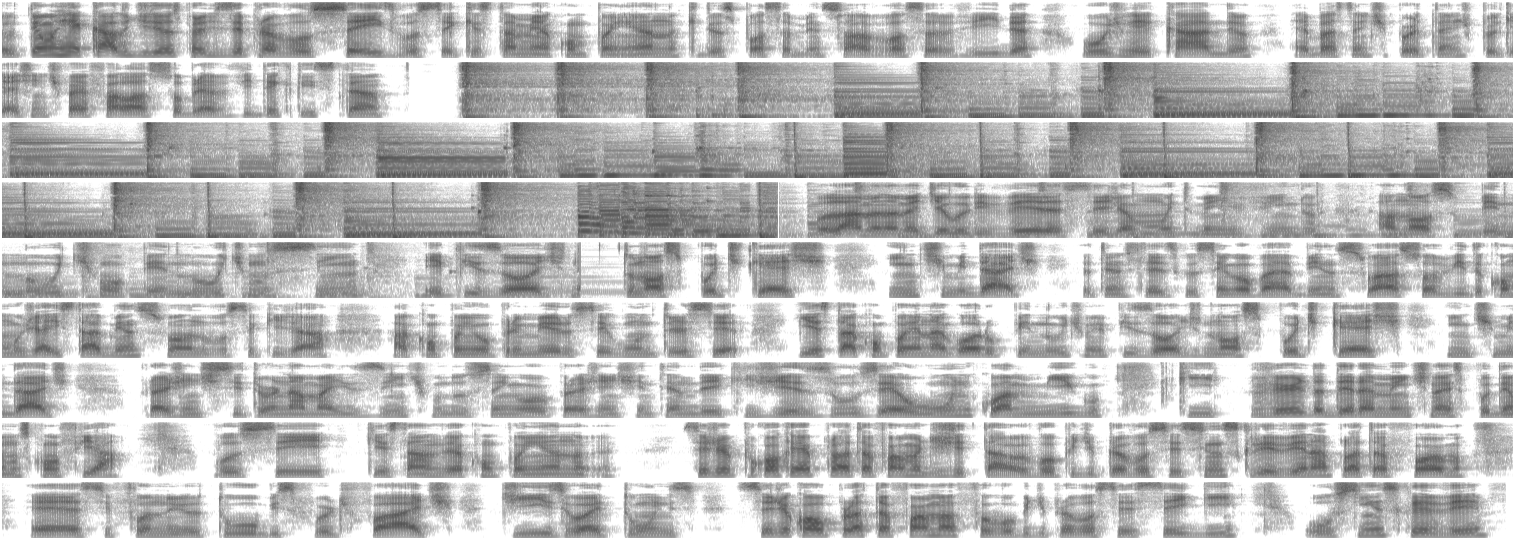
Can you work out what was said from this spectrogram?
Eu tenho um recado de Deus para dizer para vocês, você que está me acompanhando, que Deus possa abençoar a vossa vida. Hoje o recado é bastante importante porque a gente vai falar sobre a vida cristã. Nome é Diego Oliveira, seja muito bem-vindo ao nosso penúltimo, penúltimo sim, episódio do nosso podcast Intimidade. Eu tenho certeza que o Senhor vai abençoar a sua vida, como já está abençoando você que já acompanhou o primeiro, segundo, terceiro e está acompanhando agora o penúltimo episódio do nosso podcast Intimidade, para a gente se tornar mais íntimo do Senhor, para a gente entender que Jesus é o único amigo que verdadeiramente nós podemos confiar. Você que está me acompanhando seja por qualquer plataforma digital. Eu vou pedir para você se inscrever na plataforma, é, se for no YouTube, Spotify, Deezer, iTunes, seja qual plataforma for, eu vou pedir para você seguir ou se inscrever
